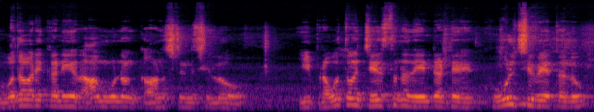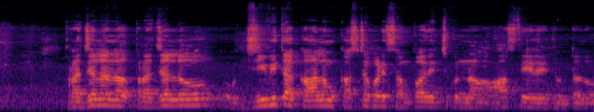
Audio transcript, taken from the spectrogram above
గోదావరికని రామగుండం కాన్స్టిట్యున్సీలో ఈ ప్రభుత్వం చేస్తున్నది ఏంటంటే కూల్చివేతలు ప్రజల ప్రజలు జీవితకాలం కష్టపడి సంపాదించుకున్న ఆస్తి ఏదైతే ఉంటుందో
